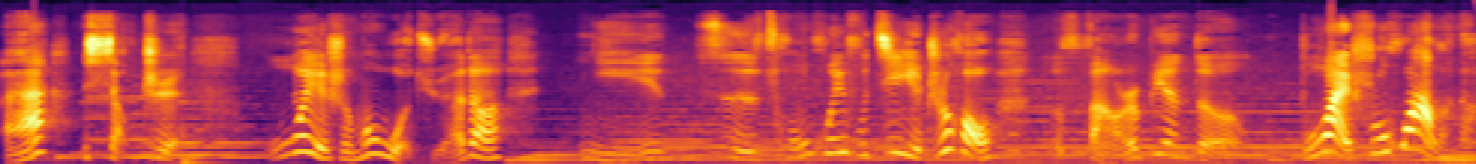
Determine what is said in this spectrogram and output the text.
哎，小智，为什么我觉得你自从恢复记忆之后，反而变得不爱说话了呢？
